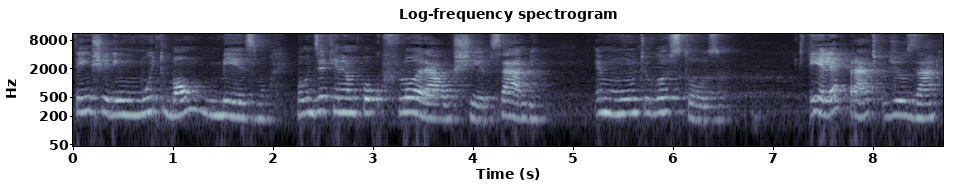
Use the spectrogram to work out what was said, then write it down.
tem um cheirinho muito bom mesmo. Vamos dizer que ele é um pouco floral o cheiro, sabe? É muito gostoso. E ele é prático de usar.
